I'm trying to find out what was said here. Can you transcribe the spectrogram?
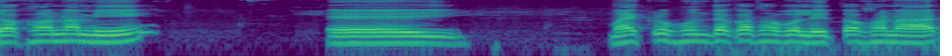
যখন আমি এই মাইক্রোফোন দিয়ে কথা বলি, তখন আর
